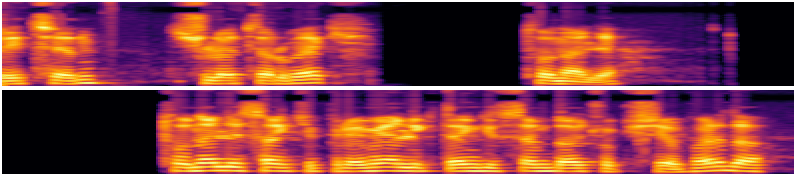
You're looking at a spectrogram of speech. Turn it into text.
Ritin, Schlotterbeck, Tonali. Tonali sanki Premier Lig'den gitsem daha çok iş yapar da.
